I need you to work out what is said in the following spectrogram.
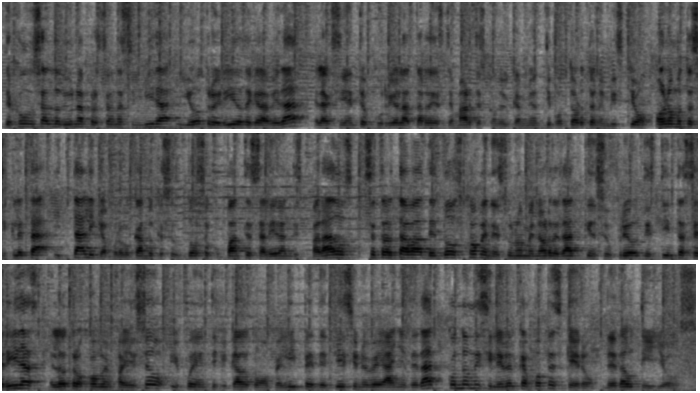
dejó un saldo de una persona sin vida y otro herido de gravedad. El accidente ocurrió la tarde de este martes cuando el camión tipo Torton embistió a una motocicleta itálica provocando que sus dos ocupantes salieran disparados. Se trataba de dos jóvenes, uno menor de edad quien sufrió distintas heridas, el otro joven falleció y fue identificado como Felipe de 19 años de edad con domicilio en el campo pesquero de Dautillos.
